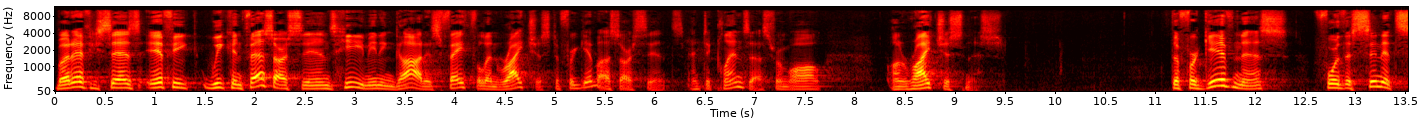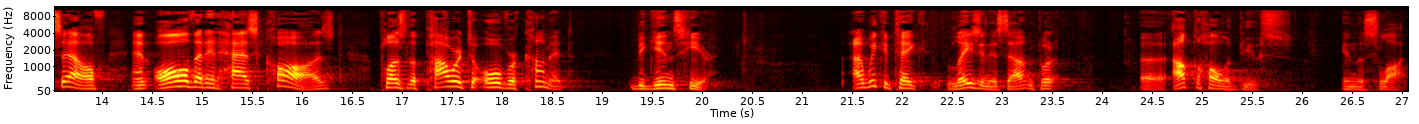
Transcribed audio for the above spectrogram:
But if he says, if he, we confess our sins, he, meaning God, is faithful and righteous to forgive us our sins and to cleanse us from all unrighteousness. The forgiveness for the sin itself and all that it has caused, plus the power to overcome it, begins here. Uh, we could take laziness out and put uh, alcohol abuse in the slot.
